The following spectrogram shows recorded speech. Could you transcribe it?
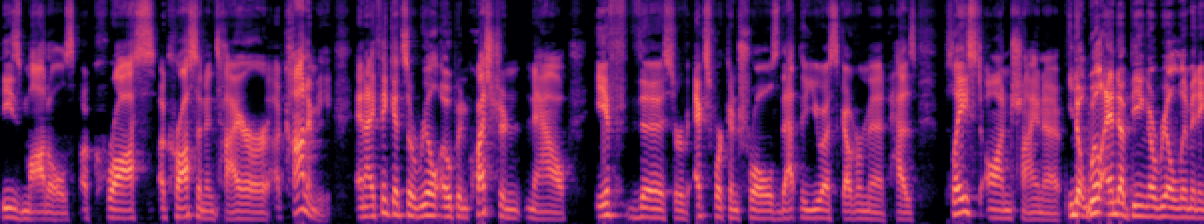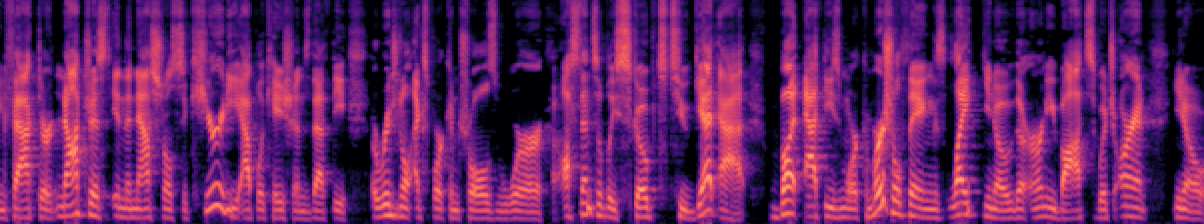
these models across, across an entire economy. And I think it's a real open question now if the sort of export controls that the US government has placed on China, you know, will end up being a real limiting factor, not just in the national security applications that the original export controls were ostensibly scoped to get at, but at these more commercial things like, you know, the Ernie bots, which aren't, you know,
